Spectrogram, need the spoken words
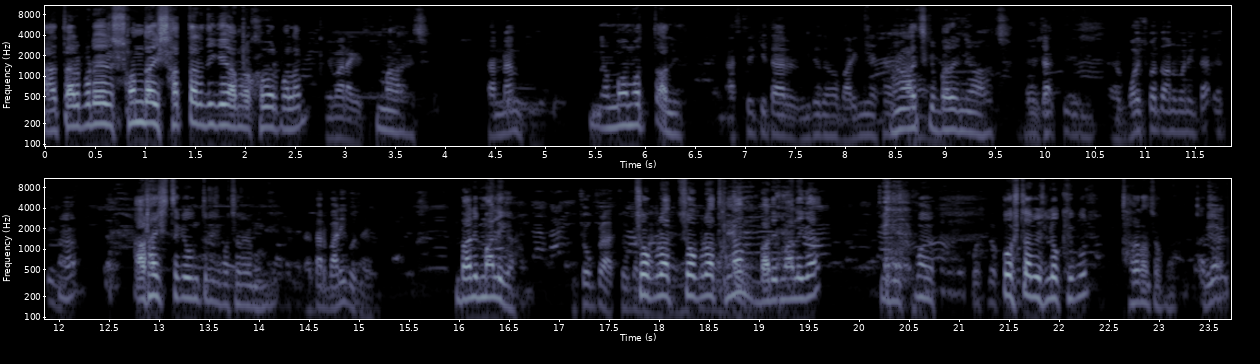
আর তারপরে সন্ধ্যায় সাতটার দিকে আমরা খবর পেলাম। মারা গেছে। মারা গেছে। তার নাম কি? মোহাম্মদ আলী। আজকে কি তার মৃতদেহ বাড়ি নিয়ে আসা হ্যাঁ আজকে বাড়ি নেওয়া হচ্ছে। বয়স কত আনুমানিক তার? আঠাশ থেকে উনত্রিশ বছরের মধ্যে। তার বাড়ি কোথায়? বাড়ি মালিকা চোপড়া চোপড়া চোপড়া থানা বাড়ি মালিকা পোস্ট অফিস লক্ষ্মীপুর থানা চোপড়া। এই-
